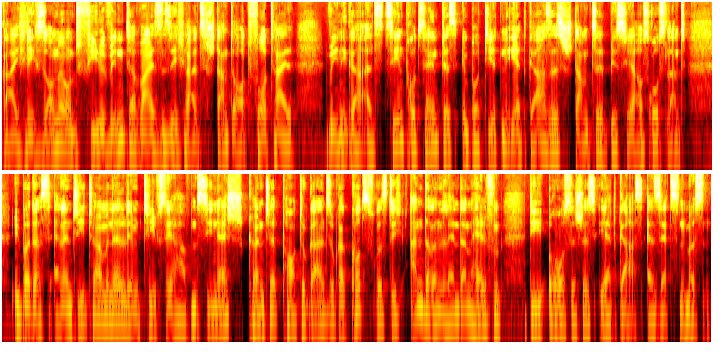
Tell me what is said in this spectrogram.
Reichlich Sonne und viel Wind erweisen sich als Standortvorteil. Weniger als 10 Prozent des importierten Erdgases stammte bisher aus Russland. Über das LNG-Terminal im Tiefseehafen Sinesh könnte Portugal sogar kurzfristig anderen Ländern helfen, die russisches Erdgas ersetzen müssen.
